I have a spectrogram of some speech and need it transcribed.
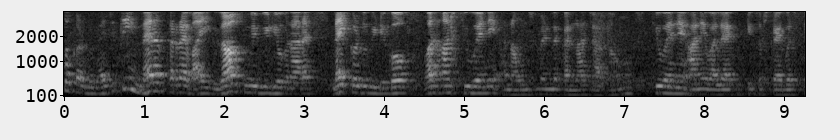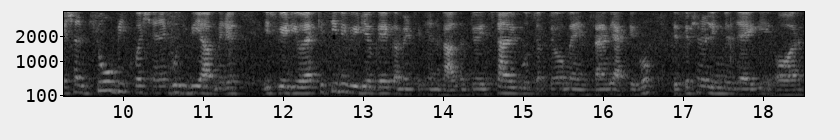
तो कर दो गाइस इतनी मेहनत कर रहा है भाई एग्ज़ाम्स में वीडियो बना रहा है लाइक कर दो वीडियो को। और हाँ क्यू एन ए अनाउंसमेंट में करना चाहता हूँ। क्यू एन ए आने वाला है फिफ्टी सब्सक्राइबर स्पेशल जो भी क्वेश्चन है, कुछ भी आप मेरे इस वीडियो या किसी भी वीडियो के कमेंट सेक्शन में डाल सकते हो। इंस्टा में भी पूछ सकते हो, मैं इंस्टा में भी एक्टिव हूँ। डिस्क्रिप्शन में लिंक मिल जाएगी और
